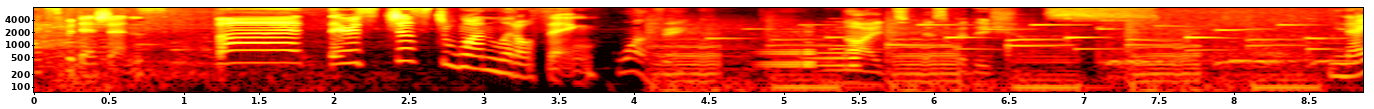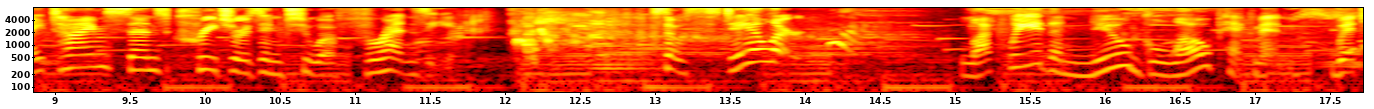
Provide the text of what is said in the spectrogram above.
expeditions. But there's just one little thing. One thing. Night expeditions. Nighttime sends creatures into a frenzy. So stay alert. Luckily, the new Glow Pikmin, which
